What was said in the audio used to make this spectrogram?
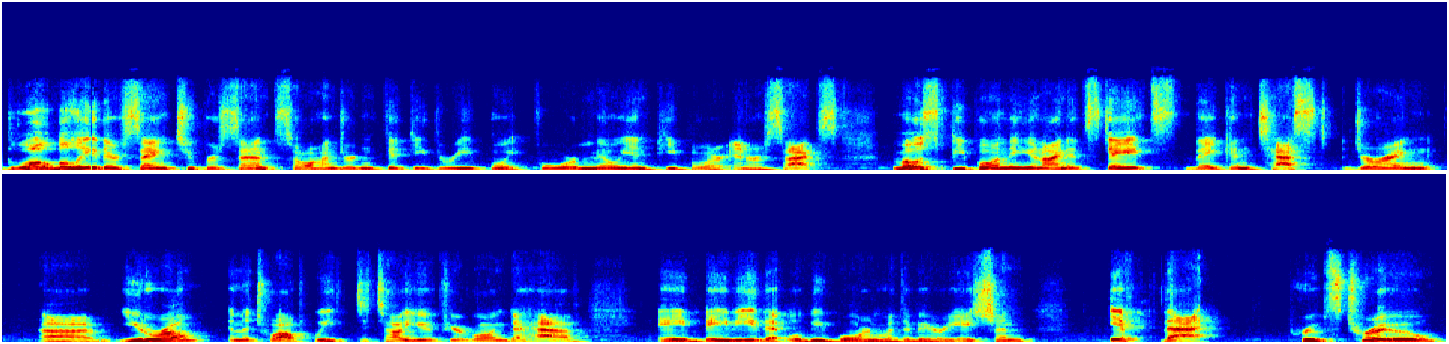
globally, they're saying 2%, so 153.4 million people are intersex. Most people in the United States, they can test during uh, utero in the 12th week to tell you if you're going to have a baby that will be born with a variation if that proves true,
